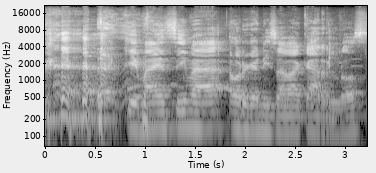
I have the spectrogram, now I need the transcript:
que más encima organizaba Carlos.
